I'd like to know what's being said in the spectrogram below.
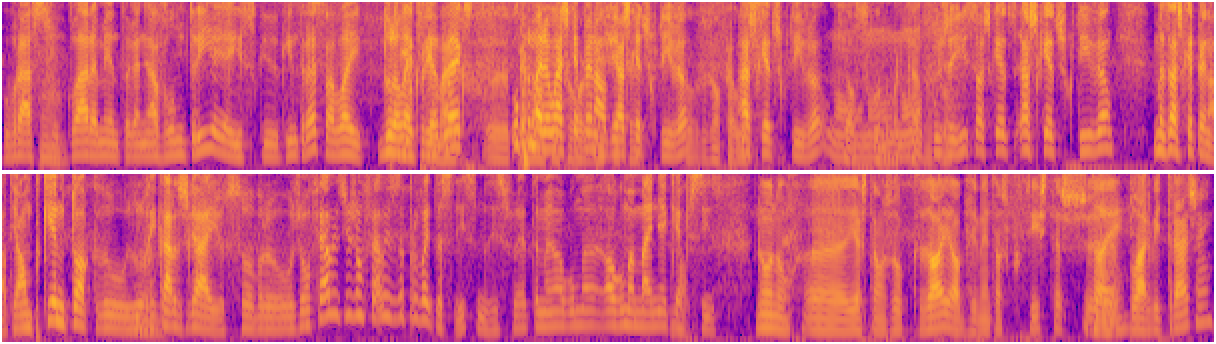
o, braço hum. claramente a ganhar volumetria e é isso que, que interessa. A lei dura lex sed lex. O primeiro eu acho que é penalti, acho que é discutível. Acho que é discutível. Não, é não, não fuja isso. Acho que, é, acho que é discutível, mas acho que é penalti. Há um pequeno toque do, do hum. Ricardo Gaio sobre o João Félix e o João Félix aproveita-se disso, mas isso é também alguma, alguma manha que é Bom. é preciso. Nuno, uh, este é um jogo que dói, obviamente, aos portistas, uh, pela arbitragem.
